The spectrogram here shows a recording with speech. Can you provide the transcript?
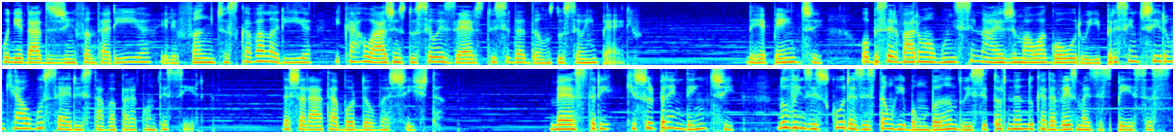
unidades de infantaria, elefantes, cavalaria e carruagens do seu exército e cidadãos do seu império. De repente, observaram alguns sinais de mau agouro e pressentiram que algo sério estava para acontecer. Dasharata abordou Vashista. Mestre, que surpreendente! Nuvens escuras estão ribombando e se tornando cada vez mais espessas.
